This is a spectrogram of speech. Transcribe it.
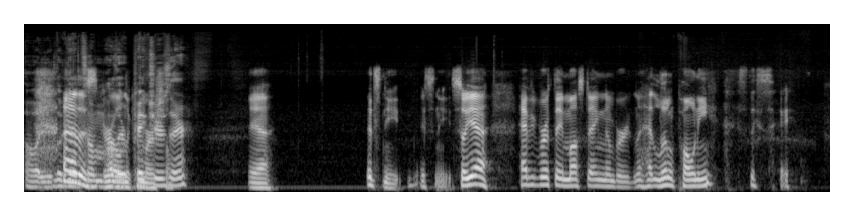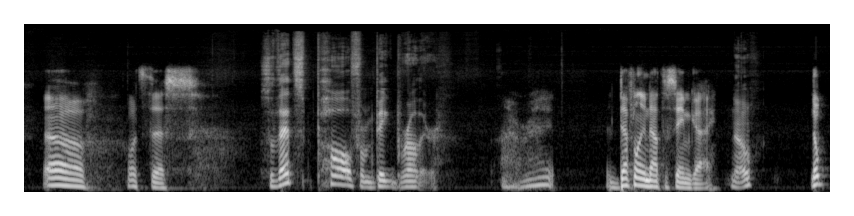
Oh, you look at some other the pictures commercial. there. Yeah. It's neat. It's neat. So yeah, happy birthday Mustang number little pony, as they say. Oh, what's this? So that's Paul from Big Brother. All right. Definitely not the same guy. No. Nope.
